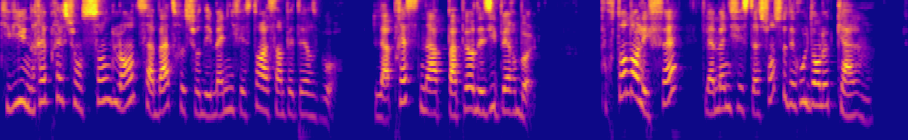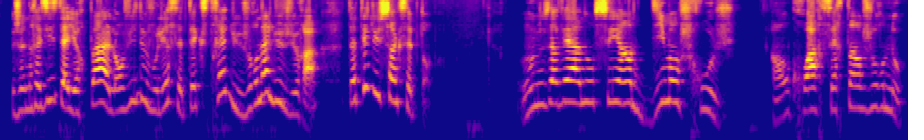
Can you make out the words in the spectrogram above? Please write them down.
qui vit une répression sanglante s'abattre sur des manifestants à Saint-Pétersbourg. La presse n'a pas peur des hyperboles. Pourtant, dans les faits, la manifestation se déroule dans le calme. Je ne résiste d'ailleurs pas à l'envie de vous lire cet extrait du Journal du Jura, daté du 5 septembre. On nous avait annoncé un dimanche rouge, à en croire certains journaux,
